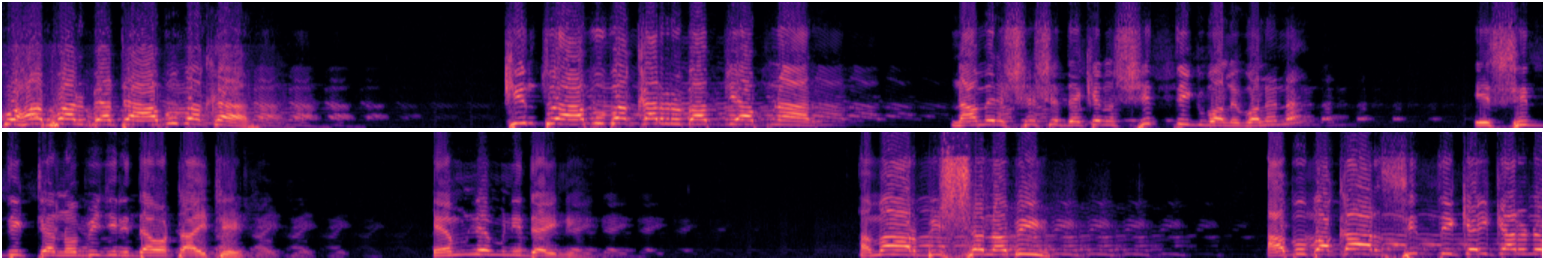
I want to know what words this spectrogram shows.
কুহাফার বেটা আবু বাকার। কিন্তু আবু বাকার বাপজি আপনার নামের শেষে দেখেন সিদ্দিক বলে বলে না? এই সিদ্দিকটা নবীজির দেওয়া টাইটেল এমনি এমনি দেয়নি। আমার বিশ্ব নবী আবু বাকার সিদ্দিক এই কারণে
